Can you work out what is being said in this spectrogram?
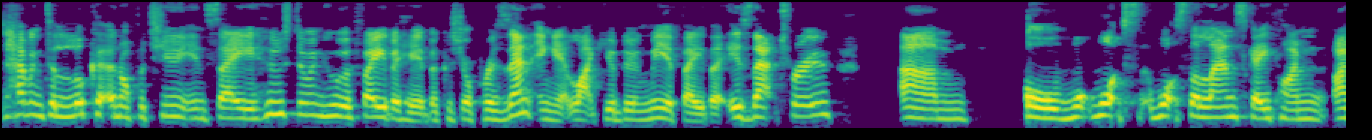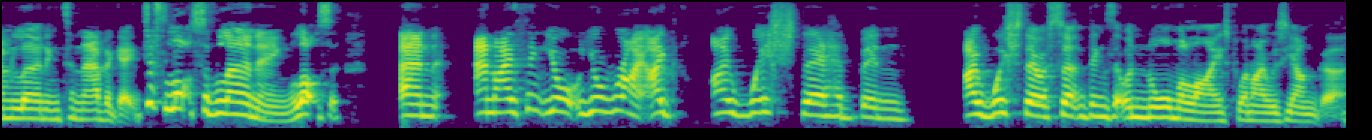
having to look at an opportunity and say who's doing who a favor here? Because you're presenting it like you're doing me a favor. Is that true? Um, or what's what's the landscape i'm i'm learning to navigate? Just lots of learning lots of, and and i think you're you're right. I i wish there had been i wish there were certain things that were normalized when i was younger.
